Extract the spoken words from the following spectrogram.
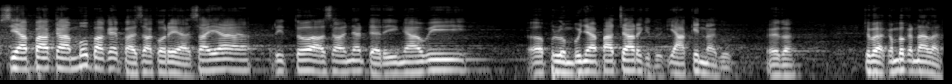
siapa kamu pakai bahasa Korea. Saya Rito asalnya dari Ngawi eh, belum punya pacar gitu. Yakin aku. Gitu. Coba kamu kenalan.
